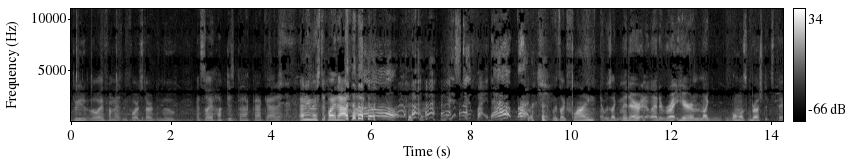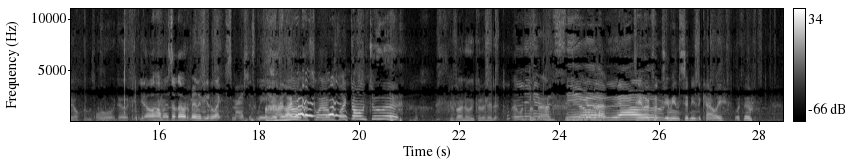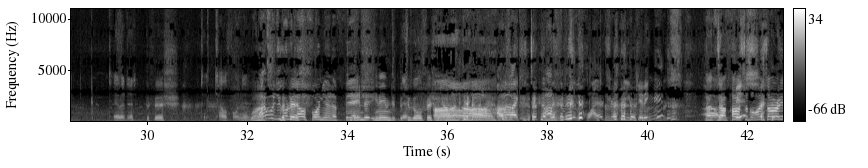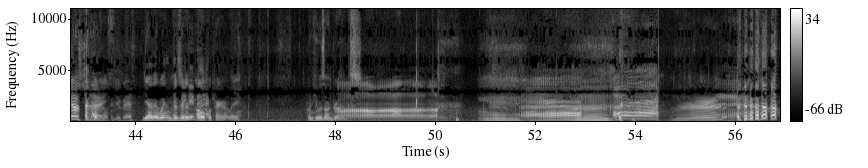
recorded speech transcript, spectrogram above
three away from it before it started to move. And so he hooked his backpack at it and he missed it by that much. Oh, missed it by that much. It was like flying, it was like midair and it landed right here and like almost brushed its tail. It was cool. Oh, dude, you know how messed up that would have been if you'd have like smashed its wing? You'd I know, like, that's why I was like, don't do it. Because I knew he could have hit it. It would have been bad. Did you know that Taylor took Jimmy and Sydney to Cali with him Taylor did The fish? to California. What? Why would you The go fish. to California to He fish? named it. He named the two goldfish. Oh. we got. I was like, he took them with him to the choir trip? Are you kidding me? That's not possible. I saw her yesterday. Stupid. Yeah, they went and visited Pope back. apparently when he was on drugs.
